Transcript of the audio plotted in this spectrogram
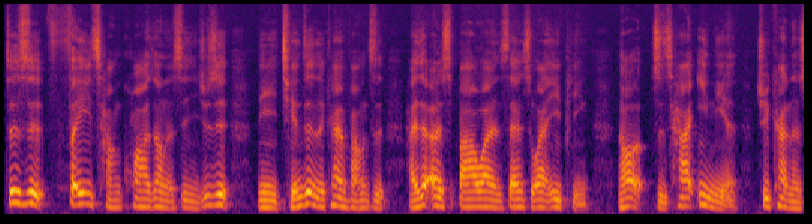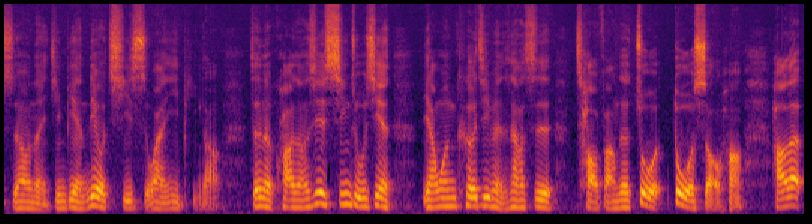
这是非常夸张的事情，就是你前阵子看房子还在二十八万、三十万一平，然后只差一年去看的时候呢，已经变六七十万一平哦，真的夸张。其实新竹县杨文科基本上是炒房的做舵手哈。好了，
